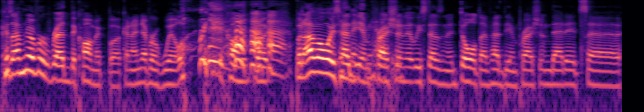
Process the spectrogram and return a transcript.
Because I've never read the comic book and I never will read the comic book, but I've always had the impression, at least as an adult, I've had the impression that it's a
